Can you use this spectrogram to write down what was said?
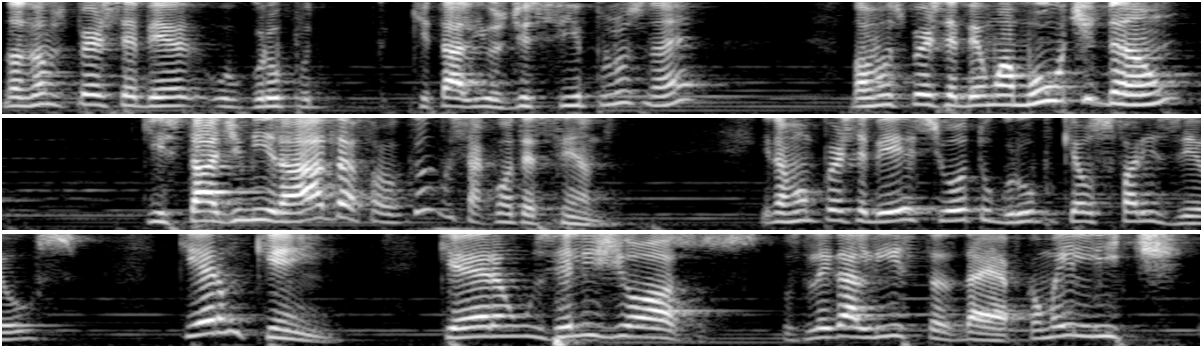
Nós vamos perceber o grupo que está ali, os discípulos, né? Nós vamos perceber uma multidão que está admirada, falando, o que está acontecendo? E nós vamos perceber esse outro grupo que é os fariseus, que eram quem? Que eram os religiosos, os legalistas da época, uma elite.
